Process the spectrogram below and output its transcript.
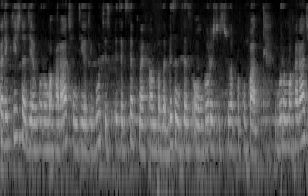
Hare Krishna, dear Guru Maharaj and dear devotees, please accept my humble obeisances on Guru Srila Prabhupada. Guru Maharaj,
